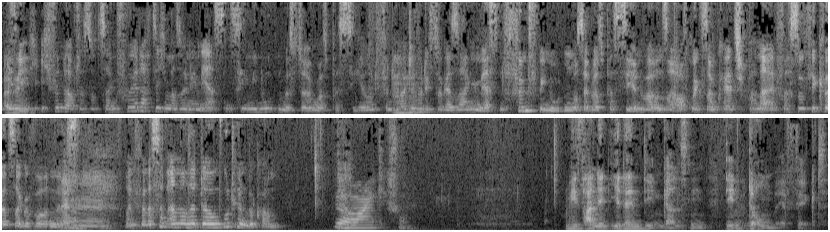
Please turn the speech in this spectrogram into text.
Also nee, ich, ich, finde auch, dass sozusagen, früher dachte ich immer so, in den ersten zehn Minuten müsste irgendwas passieren. Und ich finde, mhm. heute würde ich sogar sagen, in den ersten fünf Minuten muss etwas passieren, weil unsere Aufmerksamkeitsspanne einfach so viel kürzer geworden ist. Mhm. Und ich finde, das hat Another Dome gut hinbekommen. Ja, ja, eigentlich schon. Wie fandet ihr denn den ganzen, den Dome-Effekt?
